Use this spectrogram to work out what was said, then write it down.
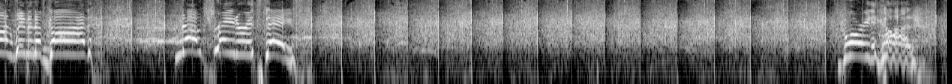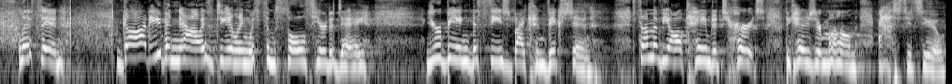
on, women of God. No traitor is safe. Glory to God. Listen, God dealing with some souls here today. You're being besieged by conviction. Some of y'all came to church because your mom asked you to.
